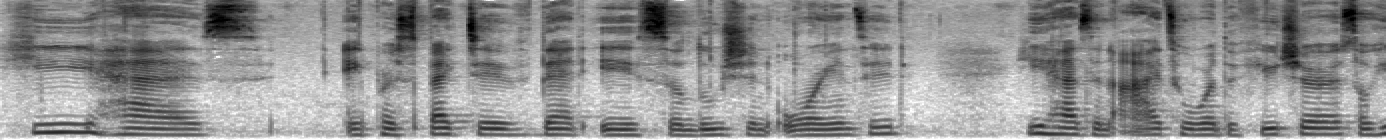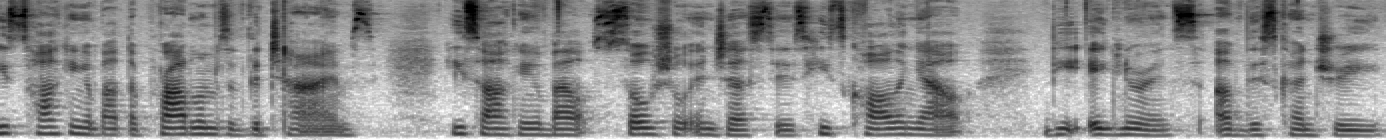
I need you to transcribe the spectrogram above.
he has a perspective that is solution oriented. He has an eye toward the future. So he's talking about the problems of the times. He's talking about social injustice. He's calling out the ignorance of this country.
